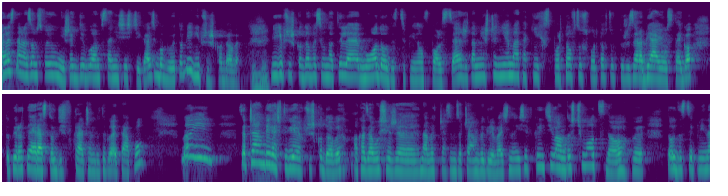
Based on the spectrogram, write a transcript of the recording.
Ale znalazłam swoją niszę, gdzie byłam w stanie się ścigać, bo były to biegi przeszkodowe. Mhm. Biegi przeszkodowe są na tyle młodą dyscypliną w Polsce, że tam jeszcze nie ma takich sportowców, sportowców, którzy zarabiają z tego. Dopiero teraz to gdzieś wkraczam do tego etapu. No i zaczęłam biegać w tych biegach przeszkodowych. Okazało się, że nawet czasem zaczęłam wygrywać, no i się wkręciłam dość mocno w tą dyscyplinę.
